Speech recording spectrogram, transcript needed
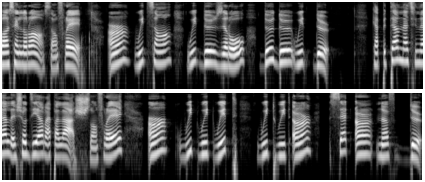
Bas-Saint-Laurent, sans frais. 1 800 820 2282. Capitale nationale et Chaudière-Appalaches, sans frais. 1 888 881 7192.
